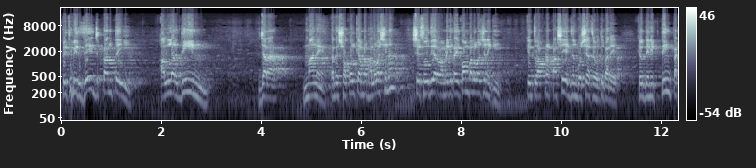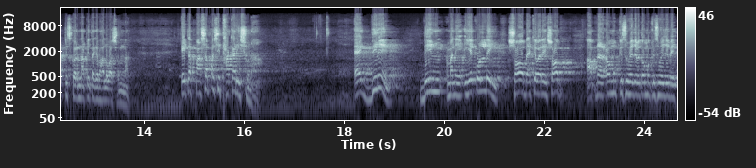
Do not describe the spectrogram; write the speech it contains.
পৃথিবীর যে প্রান্তেই আল্লাহর দিন যারা মানে তাদের সকলকে আমরা ভালোবাসি না? সে সৌদি আরব, আমরা কি তাকে কম ভালোবাসি নাকি? কিন্তু আপনার পাশেই একজন বসে আছে হতে পারে। কেউ তিনি তিন প্র্যাকটিস করেন, আপনি তাকে ভালোবাসেন না। এটা পাশাপাশি থাকার ইস্যু না। একদিনে দিন মানে ইয়ে করলেই সব একেবারে সব আপনার অমুক কিছু হয়ে যাবে, তমুক কিছু হয়ে যাবে,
